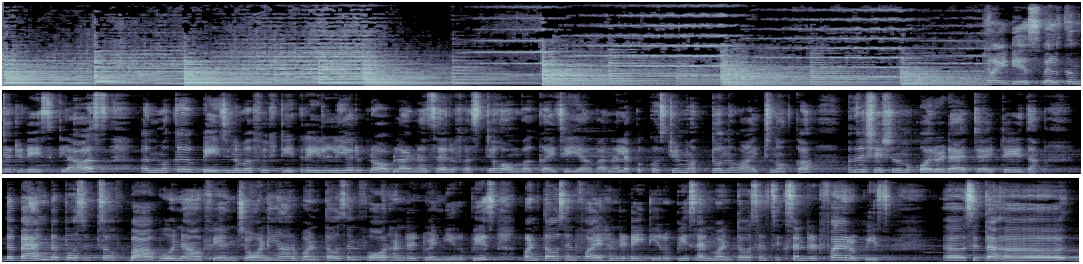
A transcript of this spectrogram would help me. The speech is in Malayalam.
Thank you. Welcome to today's class നമുക്ക് പേജ് നമ്പർ ഫിഫ്റ്റി ത്രീയിലുള്ള ഈ ഒരു പ്രോബ്ലമാണ് സർ ഫസ്റ്റ് ഹോംവർക്കായി ചെയ്യാൻ പറഞ്ഞാൽ അപ്പോൾ ക്വസ്റ്റ്യൻ മൊത്തം ഒന്ന് വായിച്ചു നോക്കാം. അതിനുശേഷം നമുക്ക് ഓരോ ഡാറ്റ ആയിട്ട് എഴുതാം. The bank deposits of Babu Nafi and Johnny are one thousand four hundred twenty rupees one thousand five hundred eighty rupees and one thousand six hundred five rupees Sitha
